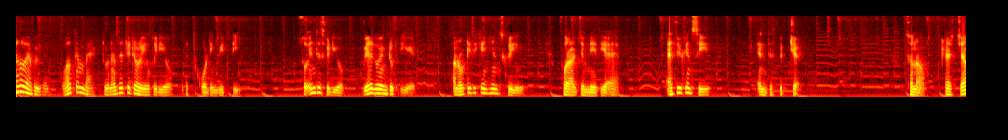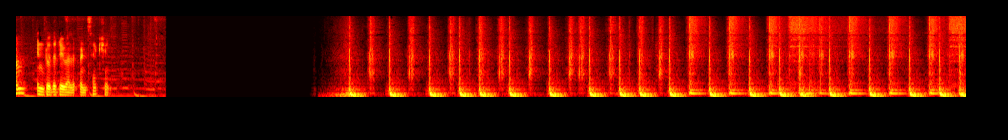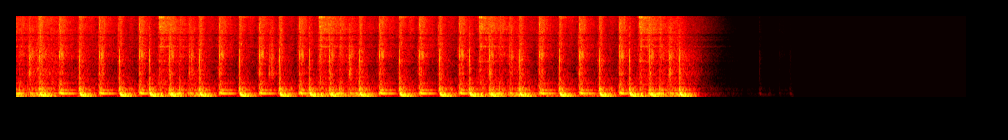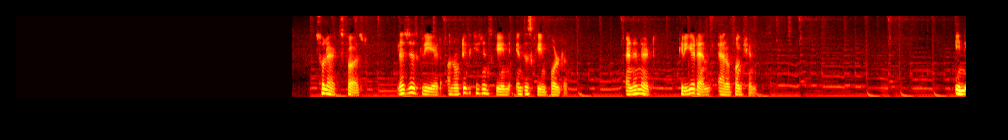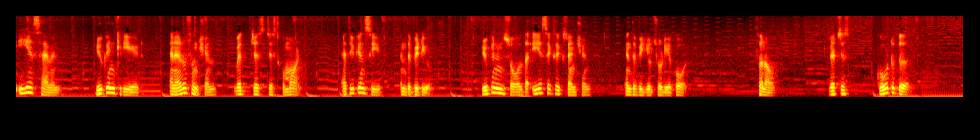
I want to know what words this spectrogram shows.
Hello everyone, welcome back to another tutorial video with Coding with T. So in this video, we are going to create a notification screen for our Gymnasia app, as you can see in this picture. So now, let's jump into the development section. So let's first, let's just create a notification screen in the screen folder and in it create an arrow function. In ES7, you can create an arrow function with just this command. As you can see in the video, you can install the ES6 extension in the Visual Studio Code. So now, let's just go to the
